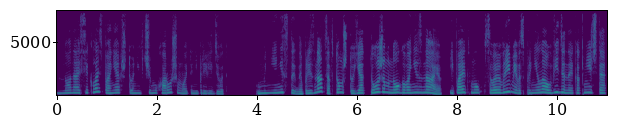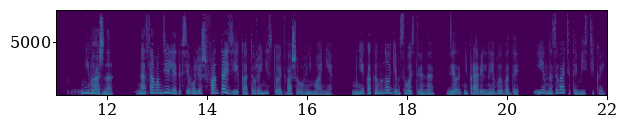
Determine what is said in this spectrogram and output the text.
но она осеклась, поняв, что ни к чему хорошему это не приведет. Мне не стыдно признаться в том, что я тоже многого не знаю, и поэтому в свое время восприняла увиденное как нечто неважно. На самом деле это всего лишь фантазии, которые не стоят вашего внимания. Мне, как и многим, свойственно делать неправильные выводы и называть это мистикой.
